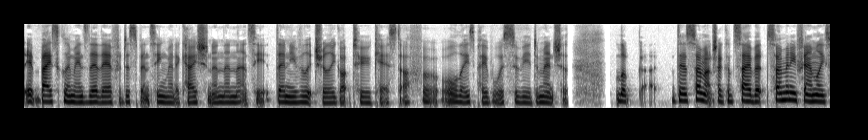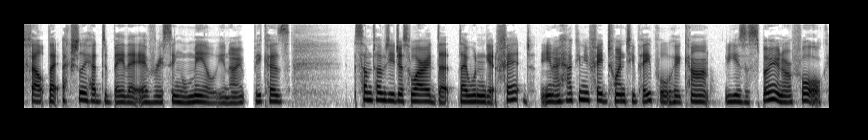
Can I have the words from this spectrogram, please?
It basically means they're there for dispensing medication and then that's it. Then you've literally got two care staff for all these people with severe dementia. Look, there's so much I could say, but so many families felt they actually had to be there every single meal, you know, because sometimes you're just worried that they wouldn't get fed. You know, how can you feed 20 people who can't use a spoon or a fork?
